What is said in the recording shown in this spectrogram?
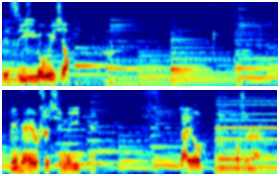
给自己一个微笑。明天又是新的一天，加油，陌生人！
